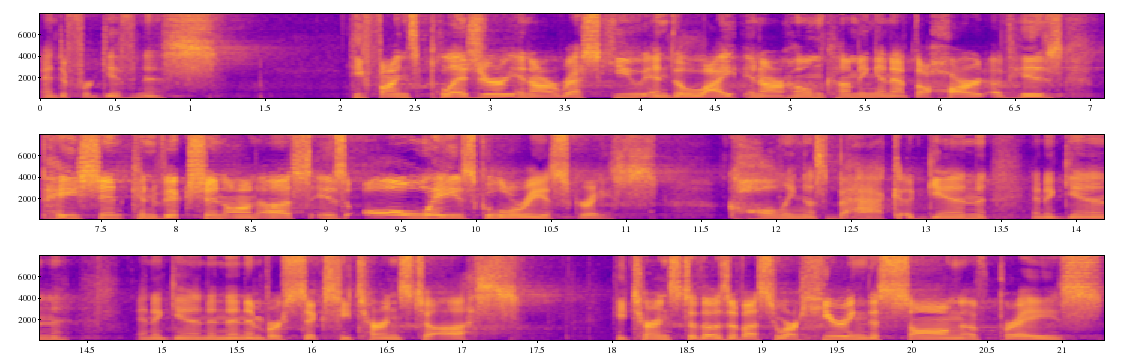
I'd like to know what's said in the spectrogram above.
and to forgiveness. He finds pleasure in our rescue and delight in our homecoming, and at the heart of his patient conviction on us is always glorious grace, calling us back again and again and again. And then in verse six, he turns to us. He turns to those of us who are hearing this song of praise,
